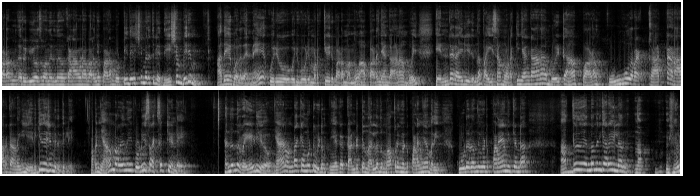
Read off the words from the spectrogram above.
പടം റിവ്യൂസ് വന്നിരുന്നു കണാകുണ പറഞ്ഞു പടം പൊട്ടി ദേഷ്യം വരത്തില്ലേ? ദേഷ്യം വരും. അതേപോലെ തന്നെ ഒരു ഒരു കോടി മുടക്കി ഒരു പടം വന്നു ആ പടം ഞാൻ കാണാൻ പോയി. എന്റെ കയ്യിലിരുന്ന പൈസ മുടക്കി ഞാൻ കാണാൻ പോയിട്ട് ആ പടം കൂറ കട്ടടാർക്കാണെങ്കിൽ എനിക്ക് ദേഷ്യം വരത്തില്ലേ? അപ്പം ഞാൻ പറയുന്നത് ഈ പ്രൊഡ്യൂസർ അക്സെപ്റ്റ് ചെയ്യണ്ടേ? എന്തെന്ന് റേഡിയോ? ഞാൻ ഉണ്ടാക്കി അങ്ങോട്ട് വിടും. നീയൊക്കെ കണ്ടിട്ട് നല്ലത് മാത്രം ഇങ്ങോട്ട് പണഞ്ഞാൽ മതി. കൂടുതലൊന്നും ഇങ്ങോട്ട് പണയാൻ നിൽക്കണ്ട. അത് എന്താണെന്ന് എനിക്കറിയില്ല. നിങ്ങൾ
